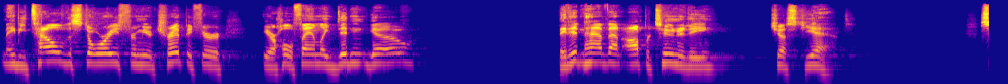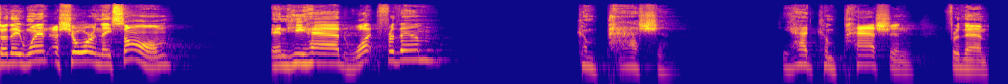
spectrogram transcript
maybe tell the stories from your trip if your, your whole family didn't go. They didn't have that opportunity just yet. So they went ashore and they saw him, and he had what for them? Compassion. He had compassion for them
